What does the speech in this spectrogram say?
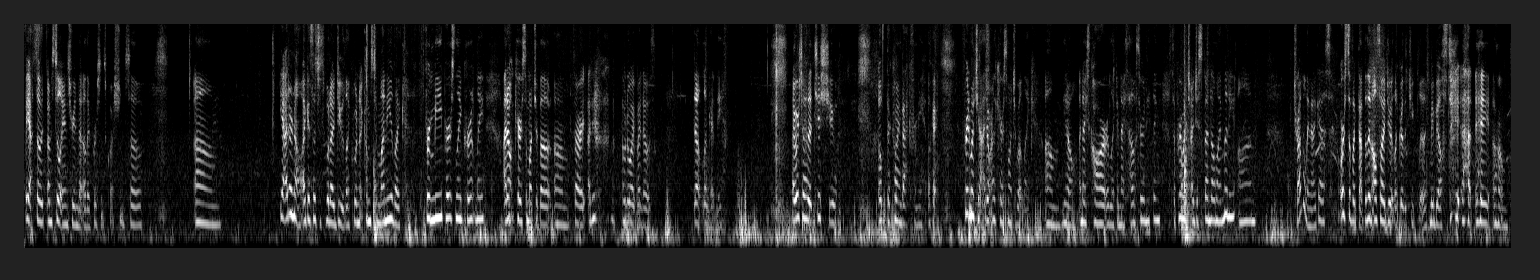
But yeah, so I'm still answering that other person's question. So, um, yeah, I don't know. I guess that's just what I do. Like when it comes to money, like for me personally, currently, I don't care so much about. Um, sorry, I, am gonna wipe my nose. Don't look at me. I wish I had a tissue. Oh, they're coming back for me. Okay. Pretty much, yeah, I don't really care so much about like, um, you know, a nice car or like a nice house or anything. So pretty much I just spend all my money on traveling, I guess, or stuff like that. But then also I do it like really cheaply. Like maybe I'll stay at a, um,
